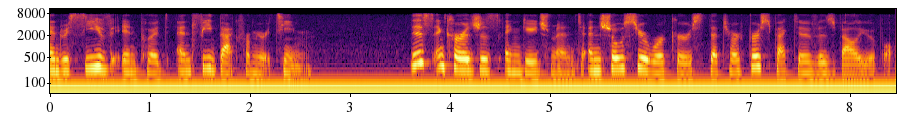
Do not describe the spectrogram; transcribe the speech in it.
and receive input and feedback from your team. This encourages engagement and shows your workers that your perspective is valuable.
